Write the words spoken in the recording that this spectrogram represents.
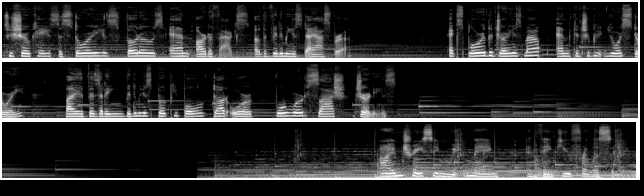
to showcase the stories, photos, and artifacts of the Vietnamese diaspora. Explore the Journeys map and contribute your story by visiting Vietnameseboatpeople.org forward slash journeys. I'm Tracey Nguyen Mang, and thank you for listening.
